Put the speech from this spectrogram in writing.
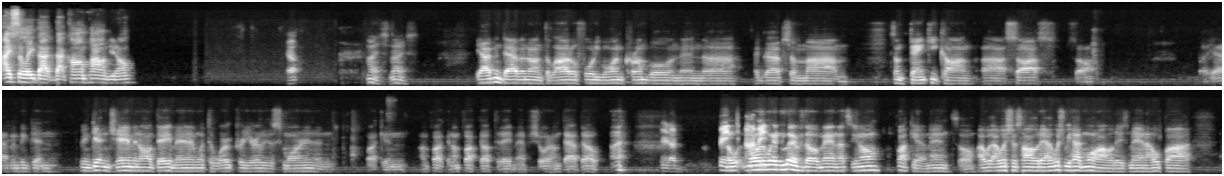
isolate that that compound. You know. Yeah. nice, nice. Yeah, I've been dabbing on Gelato 41 crumble, and then uh, I grabbed some um, some Danky Kong uh, sauce. So, but yeah, I've been, been getting been getting jamming all day, man. I went to work pretty early this morning, and fucking, I'm fucking, I'm fucked up today, man, for sure. I'm dabbed out. Dude, I've been no, no other way to live, though, man. That's you know, fuck yeah, man. So I, w- I wish this holiday, I wish we had more holidays, man. I hope uh,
